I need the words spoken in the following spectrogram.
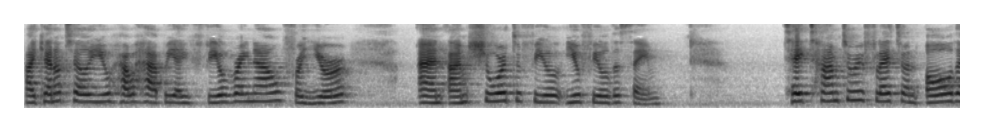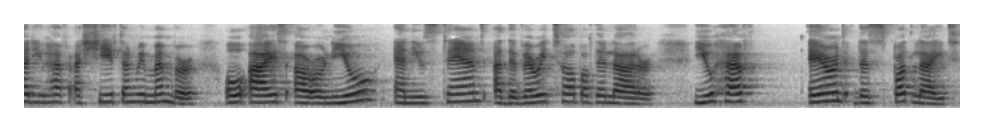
I cannot tell you how happy I feel right now for your, and I'm sure to feel you feel the same. Take time to reflect on all that you have achieved and remember, all eyes are on you and you stand at the very top of the ladder. You have earned the spotlight.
